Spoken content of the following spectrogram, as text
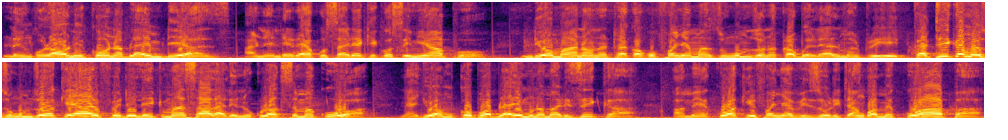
lengo lao ni kuona Brahim Diaz anaendelea kusalia kikosini hapo, ndiyo maana wanataka kufanya mazungumzo na klabu ya Real Madrid. Katika mazungumzo yake hayo, Federico Masala alinukuliwa akisema kuwa najua mkopo wa Brahim unamalizika, amekuwa akifanya vizuri tangu amekuwa hapa,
